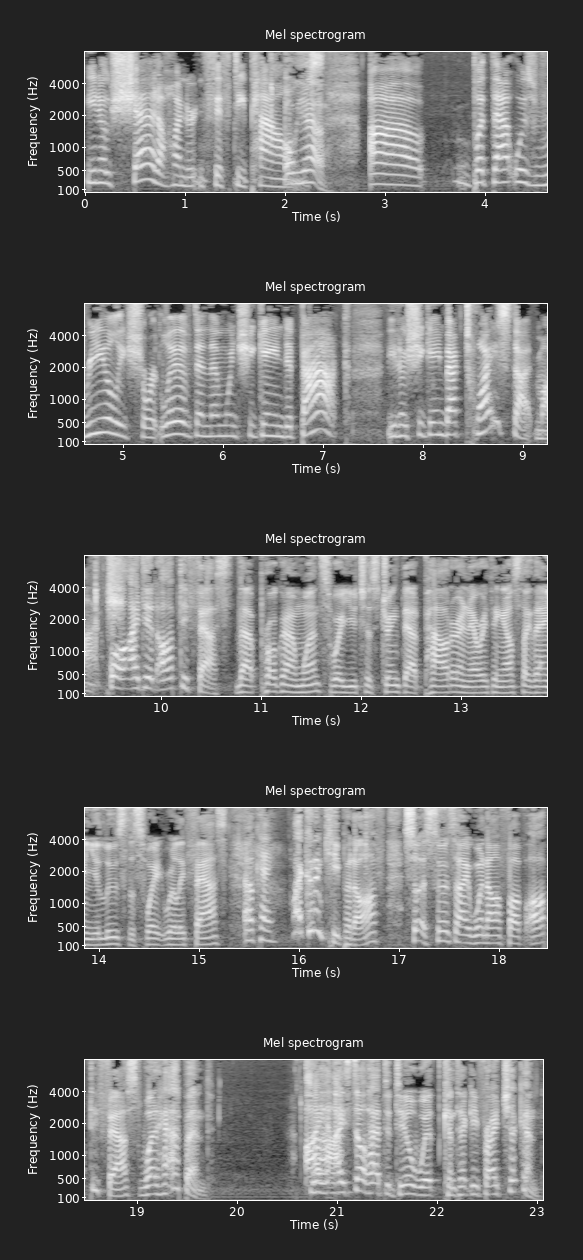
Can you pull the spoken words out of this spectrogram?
you know, shed 150 pounds. Oh, yeah. Uh, but that was really short lived. And then when she gained it back, you know, she gained back twice that much. Well, I did OptiFast, that program once where you just drink that powder and everything else like that, and you lose the weight really fast. Okay. I couldn't keep it off. So as soon as I went off of OptiFast, what happened? Well- I, I still had to deal with Kentucky Fried Chicken.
